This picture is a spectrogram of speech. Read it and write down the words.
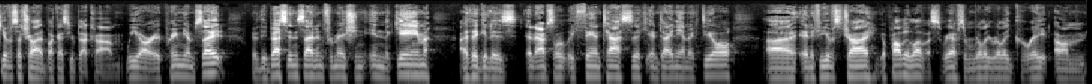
give us a try at buckeyescoop.com. We are a premium site. We have the best inside information in the game. I think it is an absolutely fantastic and dynamic deal. Uh, and if you give us a try, you'll probably love us. We have some really, really great, um,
